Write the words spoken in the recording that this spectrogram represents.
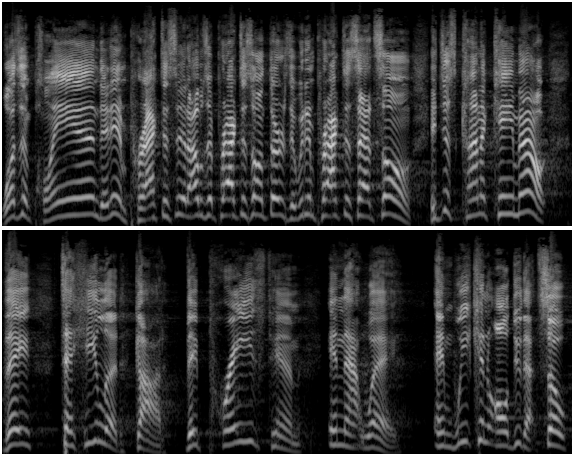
Wasn't planned. They didn't practice it. I was at practice on Thursday. We didn't practice that song. It just kind of came out. They tehillahd God. They praised him in that way. And we can all do that. So,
